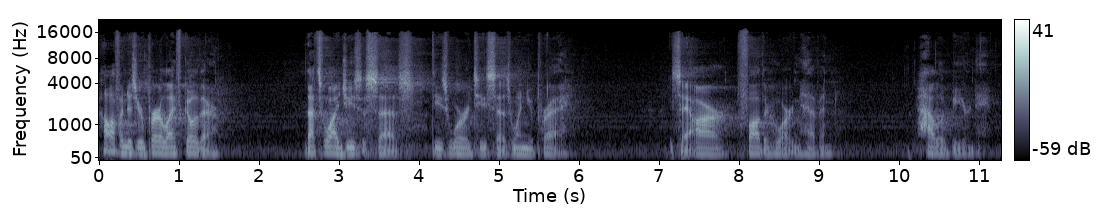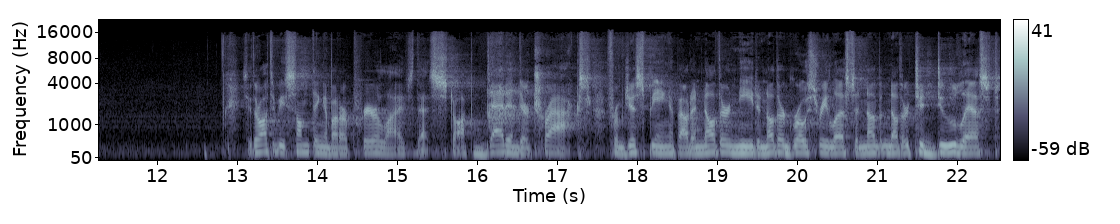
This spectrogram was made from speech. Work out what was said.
How often does your prayer life go there? That's why Jesus says these words. He says, when you pray, say, Our Father who art in heaven, hallowed be your name. See, there ought to be something about our prayer lives that stop dead in their tracks from just being about another need, another grocery list, another, another to do list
